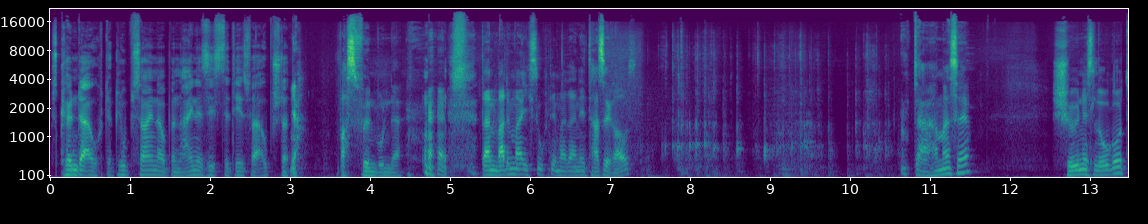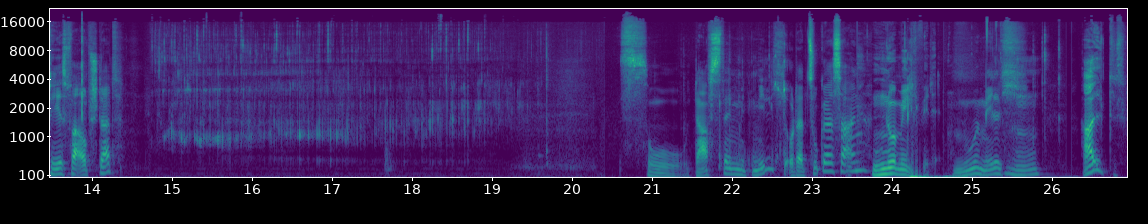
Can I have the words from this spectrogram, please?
Es könnte auch der Club sein, aber nein, es ist der TSV Hauptstadt. Ja, was für ein Wunder. Dann warte mal, ich suche dir mal deine Tasse raus. Da haben wir sie. Schönes Logo, TSV Hauptstadt. So, darf es denn mit Milch oder Zucker sein? Nur Milch bitte. Nur Milch. Mhm. Halt,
